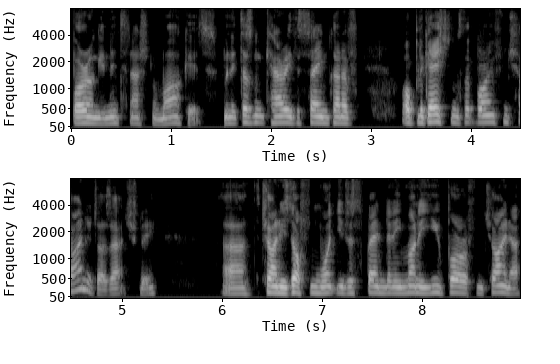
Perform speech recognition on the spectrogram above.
borrowing in international markets, and it doesn't carry the same kind of obligations that borrowing from China does, actually. Uh, the Chinese often want you to spend any money you borrow from China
